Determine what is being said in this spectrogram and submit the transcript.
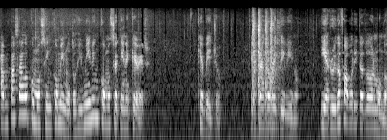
Han pasado como 5 minutos y miren cómo se tiene que ver. Qué bello. Este arroz es divino. Y el ruido favorito de todo el mundo.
